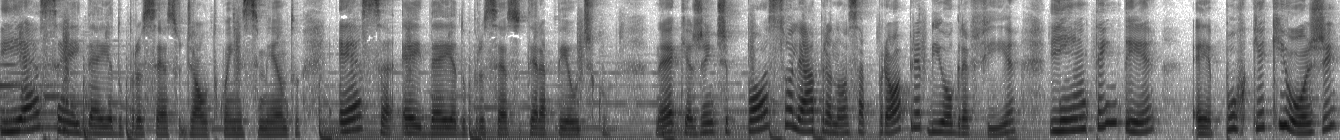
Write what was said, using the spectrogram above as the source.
E essa é a ideia do processo de autoconhecimento, essa é a ideia do processo terapêutico né? Que a gente possa olhar para a nossa própria biografia e entender é, por que, que hoje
